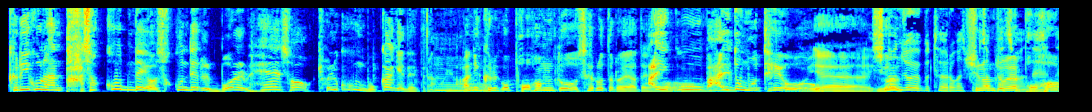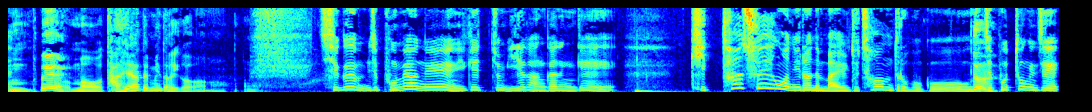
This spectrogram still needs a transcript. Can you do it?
그리고는 한 다섯 군데 여섯 군데를 뭘 해서 결국은 못 가게 되더라고요. 음. 아니 그리고 보험도 새로 들어야 돼요. 아이고 말도 못 해요. 예. 신원조회부터 여러 가지 신원조회 보험 네, 네. 뭐다 해야 됩니다 이거. 지금 이제 보면은 이게 좀 이해가 안 가는 게 기타 수행원이라는 말도 처음 들어보고 네. 이제 보통 이제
